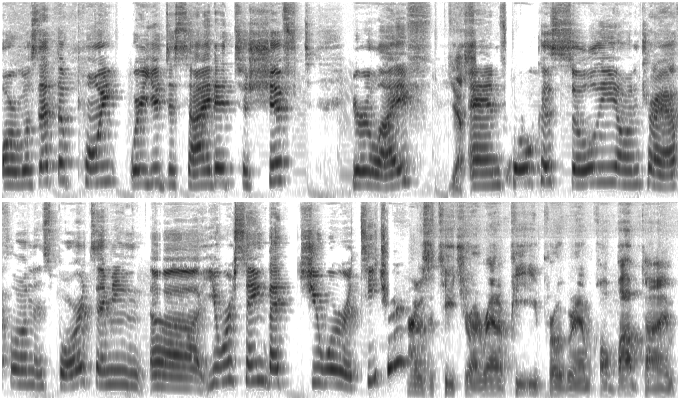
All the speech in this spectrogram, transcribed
or was that the point where you decided to shift your life yes. and focus solely on triathlon and sports? I mean, uh, you were saying that you were a teacher. I was a teacher. I ran a PE program called Bob Time.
